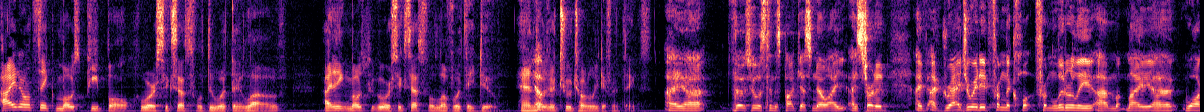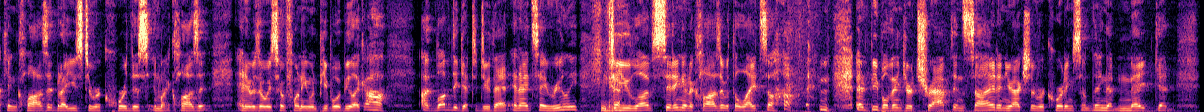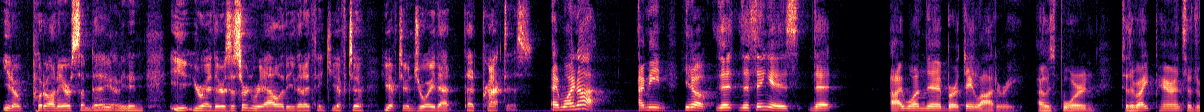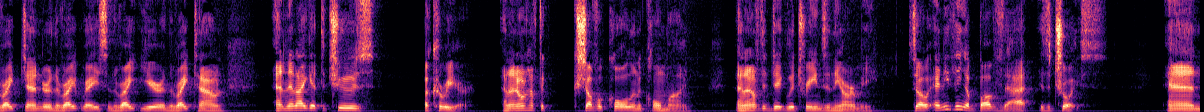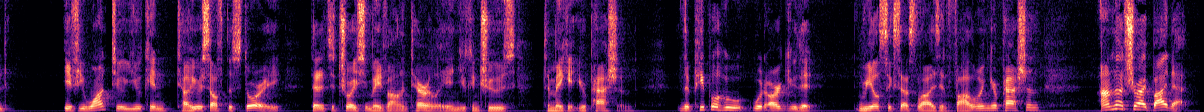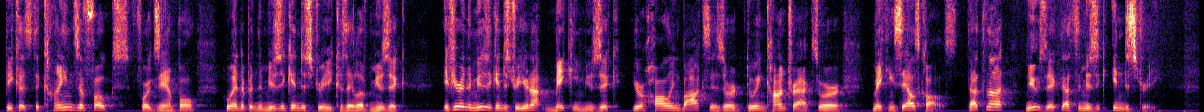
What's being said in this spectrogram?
I don't think most people who are successful do what they love. I think most people who are successful love what they do. And Yep. those are two totally different things. I uh, those who listen to this podcast know I, I started I've, I've graduated from the cl- from literally um, my uh, walk-in closet, but I used to record this in my closet, and it was always so funny when people would be like, "Ah, I'd love to get to do that," and I'd say, "Really? Do you love sitting in a closet with the lights off?" and, and people think you're trapped inside, and you're actually recording something that might get you know put on air someday. I mean, you're right. There's a certain reality that I think you have to you have to enjoy that that practice. And why not? I mean, you know, the the thing is that I won the birthday lottery. I was born to the right parents of the right gender and the right race in the right year in the right town, and then I get to choose a career. And I don't have to shovel coal in a coal mine, and I don't have to dig latrines in the army. So anything above that is a choice. And if you want to, you can tell yourself the story that it's a choice you made voluntarily and you can choose to make it your passion. The people who would argue that real success lies in following your passion, I'm not sure I buy that because the kinds of folks, for example, who end up in the music industry because they love music, if you're in the music industry, you're not making music, you're hauling boxes or doing contracts or making sales calls. That's not music, that's the music industry.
